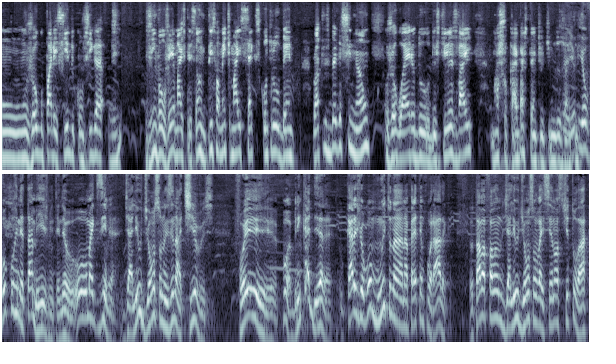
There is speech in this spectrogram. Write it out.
um jogo parecido e consiga desenvolver mais pressão, principalmente mais sexo contra o Ben Roethlisberger, senão o jogo aéreo do, do Steelers vai machucar bastante o time dos Vikings. E eu, vou cornetar mesmo, entendeu? Ô Mike Zimmer, Jalil Johnson nos inativos foi, pô, brincadeira. O cara jogou muito na, na pré-temporada. Eu tava falando, Jalil Johnson vai ser nosso titular.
